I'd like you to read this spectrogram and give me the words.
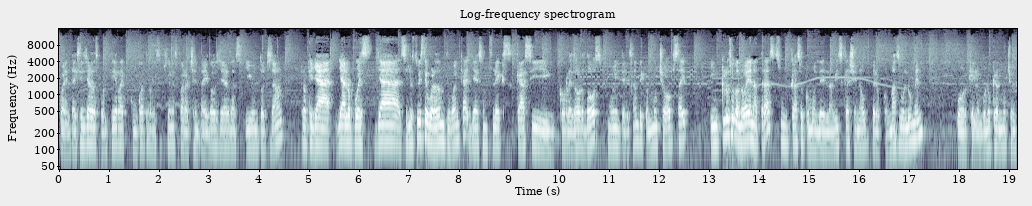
46 yardas por tierra con 4 recepciones para 82 yardas y un touchdown. Creo que ya, ya lo puedes, ya si lo estuviste guardado en tu banca, ya es un flex casi corredor 2, muy interesante, con mucho upside Incluso cuando vayan atrás, es un caso como el de la Vizca Chenault, pero con más volumen, porque lo involucran mucho en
